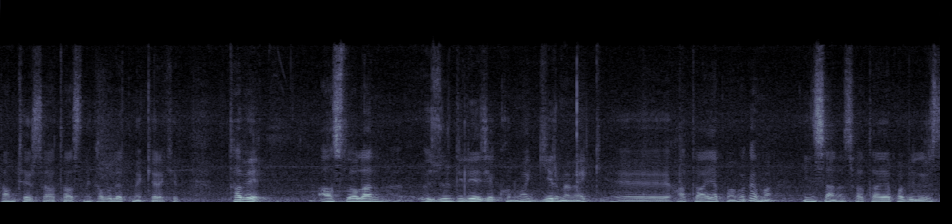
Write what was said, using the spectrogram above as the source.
Tam tersi hatasını kabul etmek gerekir. Tabi asıl olan özür dileyecek konuma girmemek, e, hata yapmamak ama insanız, hata yapabiliriz.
